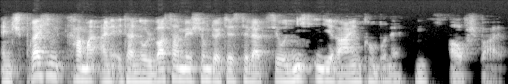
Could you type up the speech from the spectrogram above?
Entsprechend kann man eine Ethanol-Wassermischung durch Destillation nicht in die Reihenkomponenten aufspalten.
